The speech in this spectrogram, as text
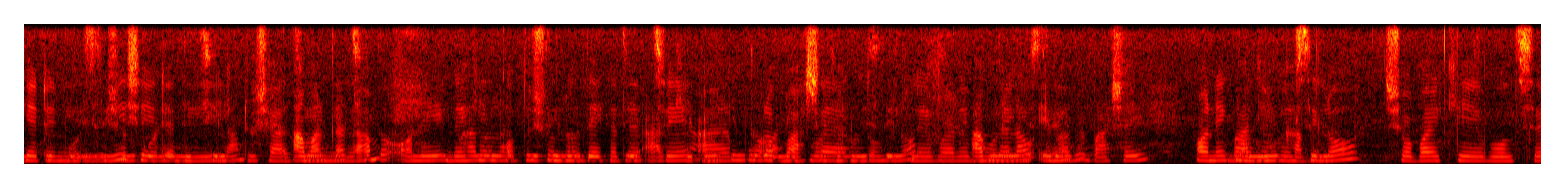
কেটে নিয়েছি সেটা করে দিয়ে নিচ্ছিলাম। একটু সাজিয়ে আমার কাছে নিলাম তো অনেক দেখেন কত সুন্দর দেখা যাচ্ছে আর পুরো বাসা বাসায় একদম ফ্লেভারে ভরে আপনারাও গেছে। এভাবে বাসায় অনেক মজা হয়েছিল। সবাই খেয়ে বলছে।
